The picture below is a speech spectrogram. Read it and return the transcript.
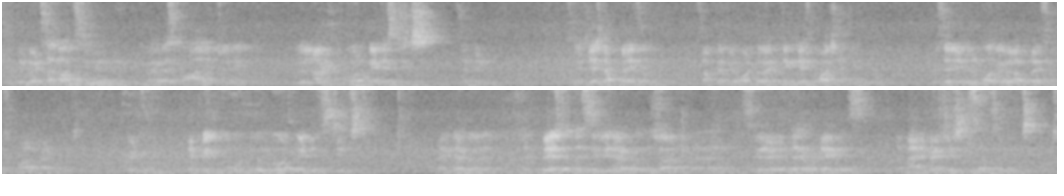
So depends on how severe. it is. If you have a small injury, you will not go and get a stitch, it? So you just apply some, sometimes you want to, I think, just wash and leave. It's a little more, you will apply some small it's a big wound, you will go and get it stitched. Like that, uh, based on the jaun- uh, severity of the hepatitis, the manifestations also will change.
